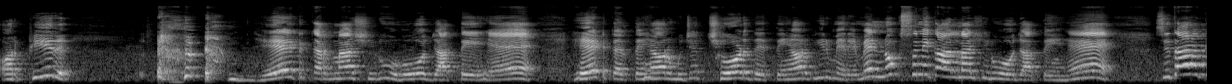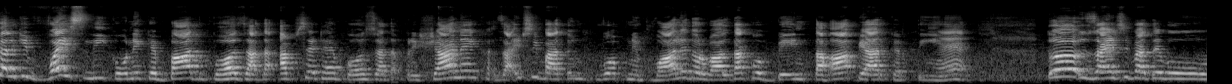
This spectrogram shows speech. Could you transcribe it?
और फिर हेट करना शुरू हो जाते हैं। हेट करते हैं और मुझे छोड़ देते हैं और फिर मेरे में नुक्स निकालना शुरू हो जाते हैं। सितारा कल की वॉइस लीक होने के बाद बहुत ज़्यादा अपसेट है, बहुत ज़्यादा परेशान है। ज़ाहिर सी बात है, वो अपने वालद और वालदा को बेनतहा प्यार करती हैं। तो ज़ाहिर सी बात है, वो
